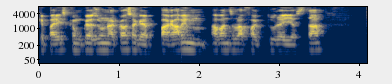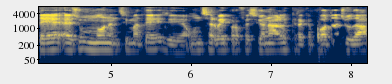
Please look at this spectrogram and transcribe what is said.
que pareix com que és una cosa que pagàvem abans la factura i ja està, té, és un món en si mateix i un servei professional crec que pot ajudar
